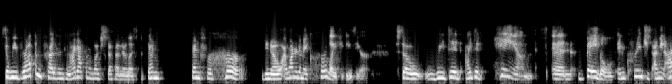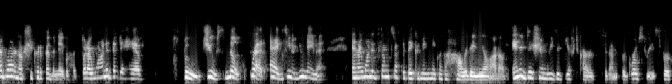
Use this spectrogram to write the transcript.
So we brought them presents and I got them a bunch of stuff on their list. But then, then for her, you know, I wanted to make her life easier. So we did, I did hams and bagels and cream cheese. I mean, I brought enough she could have fed the neighborhood, but I wanted them to have food, juice, milk, bread, eggs, you know, you name it. And I wanted some stuff that they could maybe make like a holiday meal out of. In addition, we did gift cards to them for groceries, for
